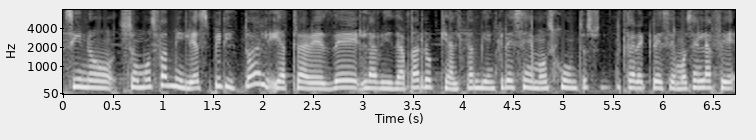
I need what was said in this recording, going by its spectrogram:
sino somos familia espiritual y a través de la vida parroquial también crecemos juntos, crecemos en la fe.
